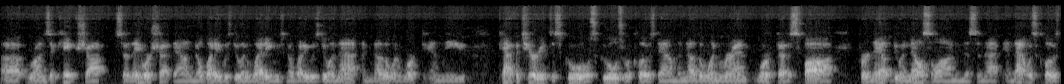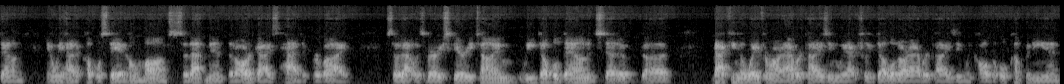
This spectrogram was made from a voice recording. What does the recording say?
uh, runs a cake shop. So they were shut down. Nobody was doing weddings. Nobody was doing that. Another one worked in the cafeteria at the school. Schools were closed down. Another one ran worked at a spa for nail, doing nail salon and this and that, and that was closed down. And we had a couple stay at home moms, so that meant that our guys had to provide. So that was very scary time. We doubled down instead of uh, backing away from our advertising. We actually doubled our advertising. We called the whole company in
